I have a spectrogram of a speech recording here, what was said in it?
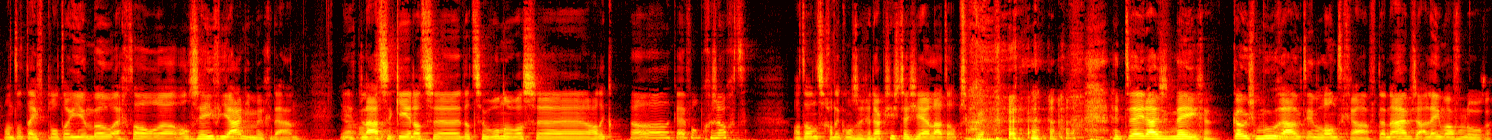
Want dat heeft Lotto Jumbo echt al, eh, al zeven jaar niet meer gedaan. Ja, de want- laatste keer dat ze, dat ze wonnen was, had, ik, oh, had ik even opgezocht. Althans, had ik onze redactiestagiair laten opzoeken. in 2009. Koos Moerhout in Landgraaf. Daarna hebben ze alleen maar verloren.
